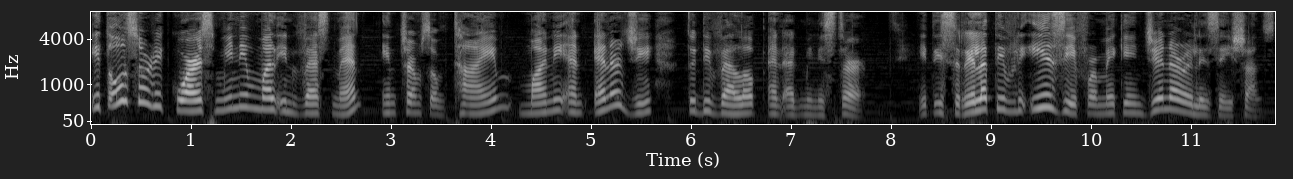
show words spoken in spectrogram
It also requires minimal investment in terms of time, money, and energy to develop and administer. It is relatively easy for making generalizations,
